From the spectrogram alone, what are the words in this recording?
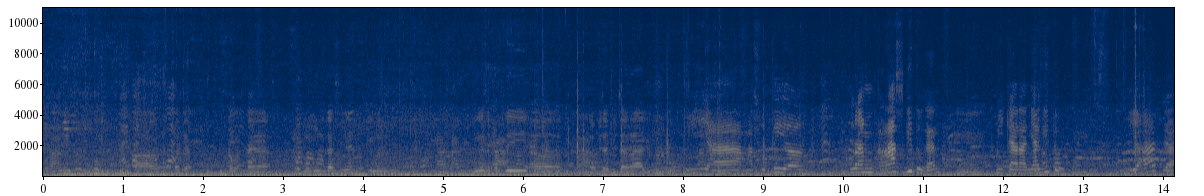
kurang itu, eh, apa ya, sama kayak ya, komunikasinya itu gimana Bu? Mungkin seperti eh, nggak bisa bicara gitu. Iya maksudnya ya kurang keras gitu kan? Hmm, bicaranya gitu. Ya ada.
